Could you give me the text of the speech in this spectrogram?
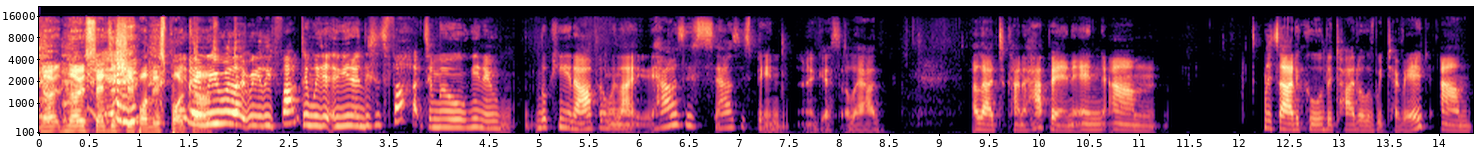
no, no censorship on this you know, we were like really fucked, and we, you know, this is fucked, and we were, you know, looking it up, and we're like, how has this, how's this been, I guess, allowed, allowed to kind of happen? And um, this article, the title of which I read, um,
